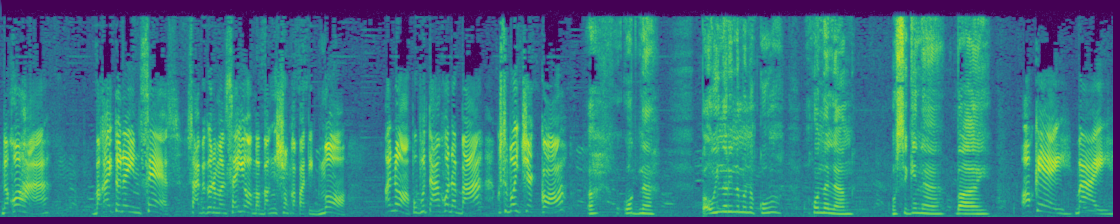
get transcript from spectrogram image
Nako ha? Baka ito na yun, Ses. Sabi ko naman sa'yo, mabangis yung kapatid mo. Ano, pupuntahan ko na ba? Gusto mo i-check ko? Ah, wag na. Pauwi na rin naman ako. Ako na lang. O sige na, bye. Okay, bye.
